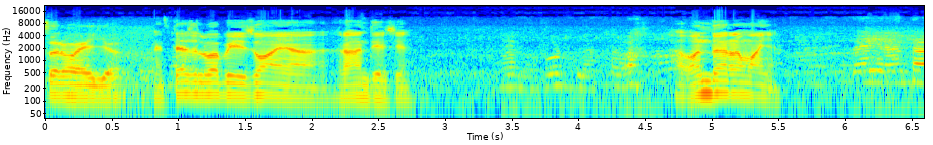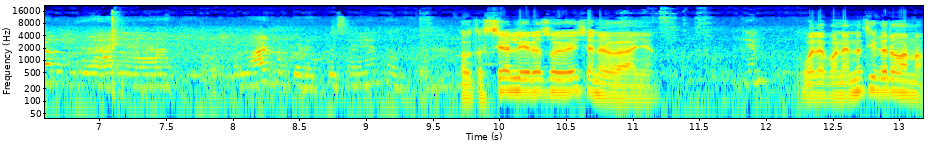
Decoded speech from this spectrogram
શરમાઈ ગયો. તેજલ બાબી જો અહીંયા રાંધે છે. અંધારામાં અહીંયા. હવે તો સેલી રસોઈ હોય છે ને હવે અહીંયા? ઓલે પણ નથી કરવાનો?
